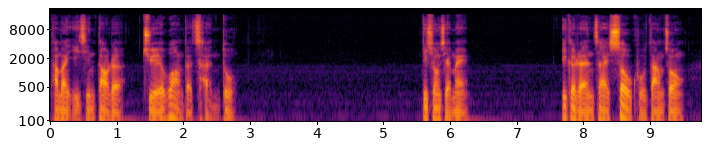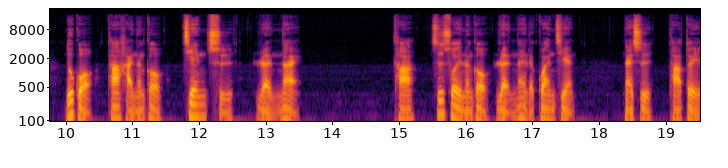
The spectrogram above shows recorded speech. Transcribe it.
他们已经到了绝望的程度。弟兄姐妹，一个人在受苦当中，如果他还能够坚持忍耐，他之所以能够忍耐的关键，乃是他对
